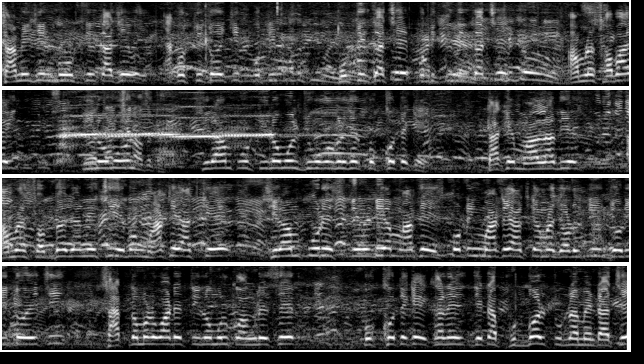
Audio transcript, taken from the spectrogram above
স্বামীজির মূর্তির কাছে একত্রিত হয়েছি প্রতি মূর্তির কাছে প্রতিকৃতির কাছে। আমরা সবাই তৃণমূল শ্রীরামপুর তৃণমূল যুব কংগ্রেসের পক্ষ থেকে তাকে মালা দিয়ে আমরা শ্রদ্ধা জানিয়েছি এবং মাঠে আজকে শ্রীরামপুর স্টেডিয়াম মাঠে স্পোর্টিং মাঠে আজকে আমরা জড়িত জড়িত হয়েছি। সাত নম্বর ওয়ার্ডের তৃণমূল কংগ্রেসের পক্ষ থেকে এখানে যেটা ফুটবল টুর্নামেন্ট আছে,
